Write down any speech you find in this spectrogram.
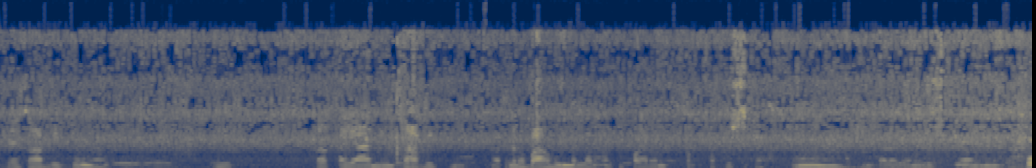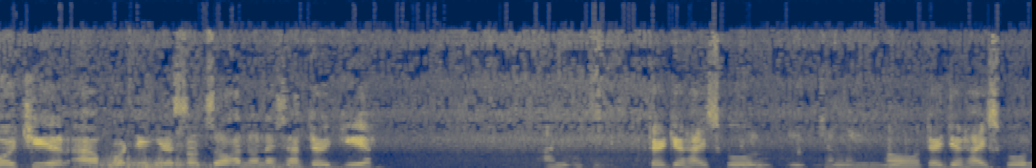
kaya sabi ko nga, eh, kakayanin, sabi ko. Matrabaho na lang ako para pagtapos ka. Mm. Yung talagang gusto mo. Fourth year, ah 14 years old, so ano na siya, third year? Ano ito? Third year high school. Eight siya ngayon. Oh, third year high school.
